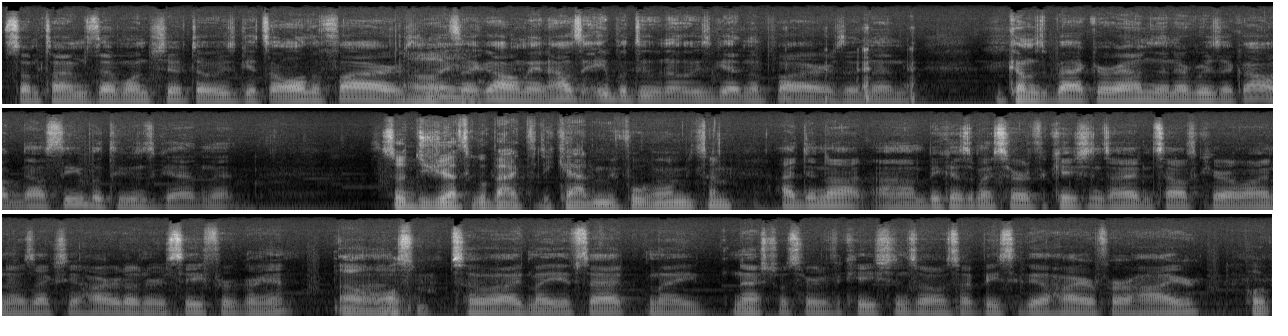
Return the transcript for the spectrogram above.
sometimes that one shift always gets all the fires. Oh, and it's yeah. like, oh man, how's Able Platoon always getting the fires? And then it comes back around, and then everybody's like, oh, now C Platoon's getting it. So did you have to go back to the academy for Wilmington? I did not um, because of my certifications I had in South Carolina. I was actually hired under a Safer grant. Oh, Um, awesome. So I had my IFSAC, my national certifications. I was basically a hire for a hire. Oh,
